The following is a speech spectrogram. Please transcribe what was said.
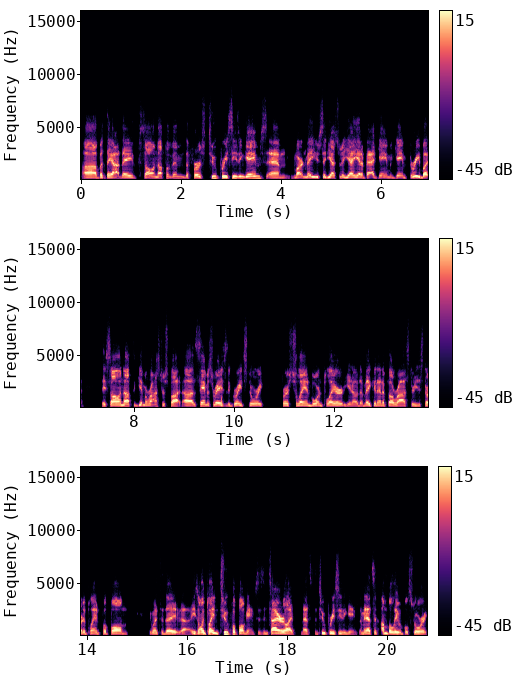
Uh, but they uh, they saw enough of him the first two preseason games. And Martin May, you said yesterday, yeah, he had a bad game in game three, but they saw enough to give him a roster spot. Uh, Sammis Reyes is a great story. First Chilean-born player, you know, to make an NFL roster. He just started playing football. He went to the. Uh, he's only played in two football games his entire life. That's the two preseason games. I mean, that's an unbelievable story.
